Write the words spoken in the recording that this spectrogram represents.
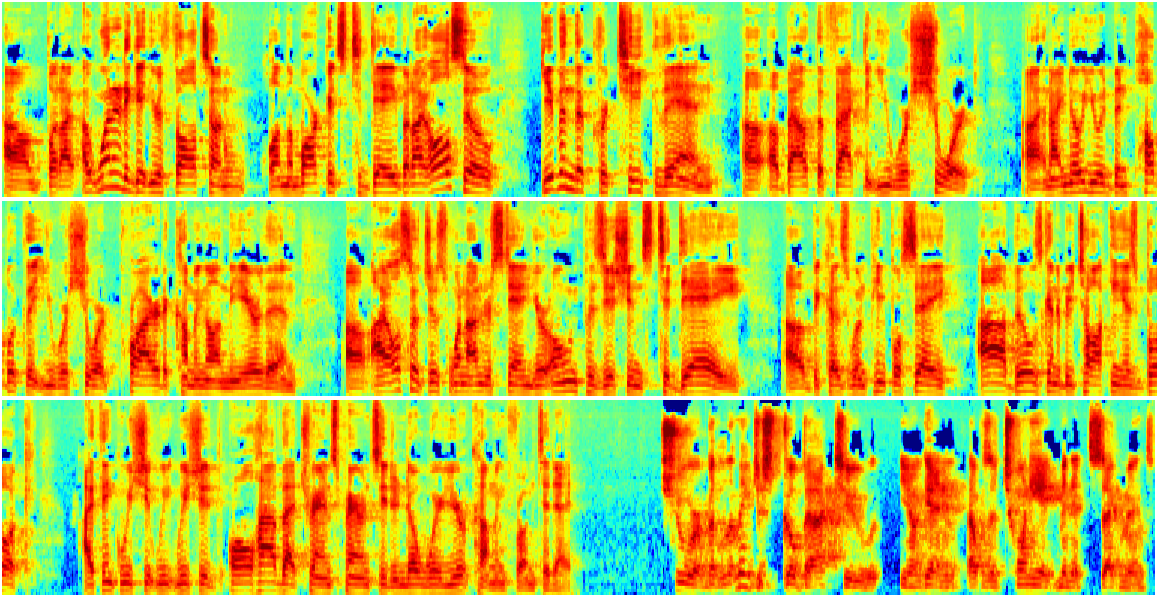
Um, but I, I, wanted to get your thoughts on, on the markets today. But I also, given the critique then uh, about the fact that you were short, uh, and I know you had been public that you were short prior to coming on the air then, uh, I also just want to understand your own positions today. because when people say, ah, Bill's going to be talking his book, I think we should we, we should all have that transparency to know where you're coming from today. Sure, but let me just go back to you know again that was a 28 minute segment,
